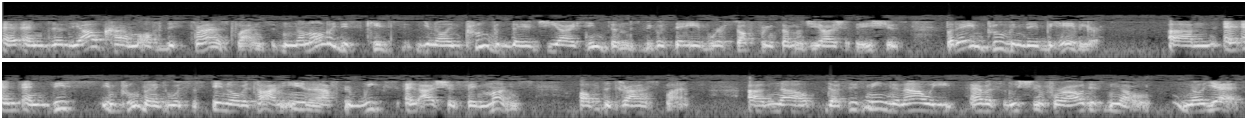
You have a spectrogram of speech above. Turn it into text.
and the, outcome of these transplants, not only these kids, you know, improved their GI symptoms because they were suffering some GI issues, but they improved in their behavior. Um, and, and this improvement was sustained over time, even after weeks, I should say months, of the transplant. Uh, now, does this mean that now we have a solution for all this? No, not yet.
